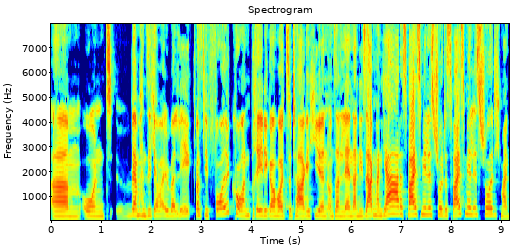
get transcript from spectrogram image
Ähm, und wenn man sich aber überlegt, was die Vollkornprediger heutzutage hier in unseren Ländern, die sagen dann, ja, das Weißmehl ist schuld, das Weißmehl ist schuld. Ich meine,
